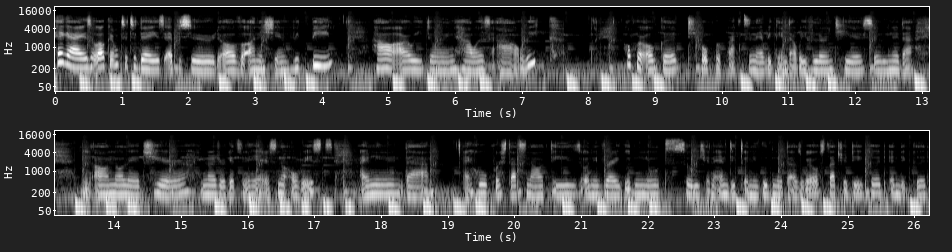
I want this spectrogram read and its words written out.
Hey guys, welcome to today's episode of Unashamed with B. How are we doing? How was our week? Hope we're all good. Hope we're practicing everything that we've learned here so we know that mm, our knowledge here, the knowledge we're getting here, is not a waste. I mean that I hope we're starting our days on a very good note so we can end it on a good note as well. Start your day good, end it good.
